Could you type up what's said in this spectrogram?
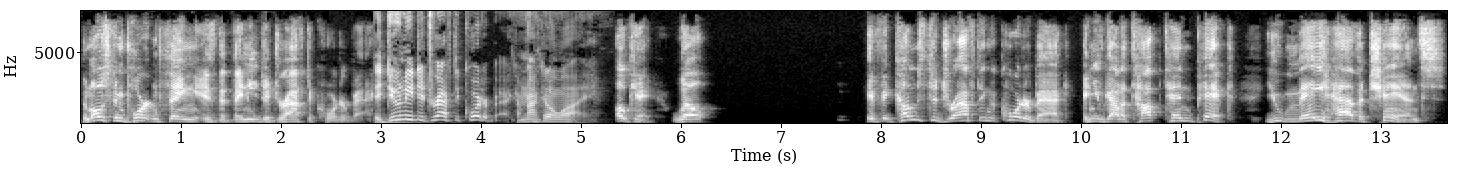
the most important thing is that they need to draft a quarterback. They do need to draft a quarterback. I'm not going to lie. Okay. Well, if it comes to drafting a quarterback and you've got a top 10 pick, you may have a chance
